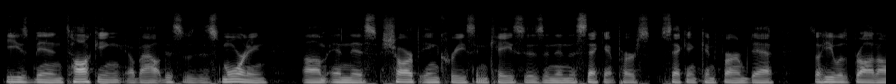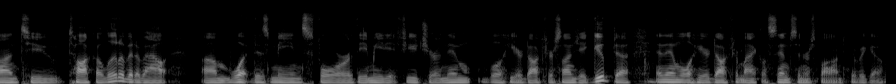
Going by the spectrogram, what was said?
He's been talking about this was this morning, um, and this sharp increase in cases, and then the second pers- second confirmed death. So he was brought on to talk a little bit about um, what this means for the immediate future, and then we'll hear Dr. Sanjay Gupta, and then we'll hear Dr. Michael Simpson respond. Here we go.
